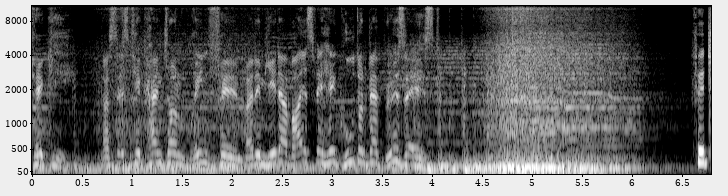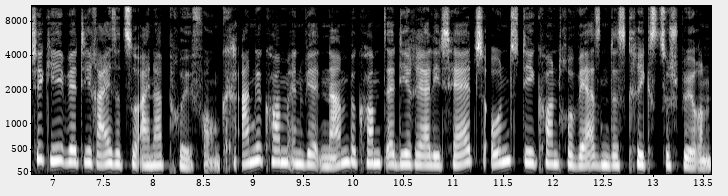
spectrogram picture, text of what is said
Chicky, das ist hier kein John Wayne-Film, bei dem jeder weiß, wer hier gut und wer böse ist. Für Chicky wird die Reise zu einer Prüfung. Angekommen in Vietnam bekommt er die Realität und die Kontroversen des Kriegs zu spüren.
